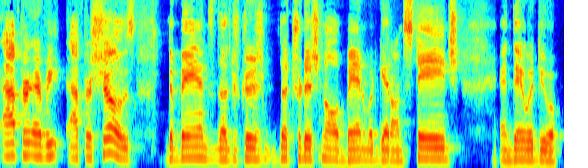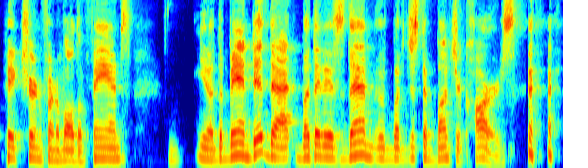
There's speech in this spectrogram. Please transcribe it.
after every after shows, the bands, the tradition, the traditional band would get on stage and they would do a picture in front of all the fans. You know, the band did that, but then it's them, but just a bunch of cars.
